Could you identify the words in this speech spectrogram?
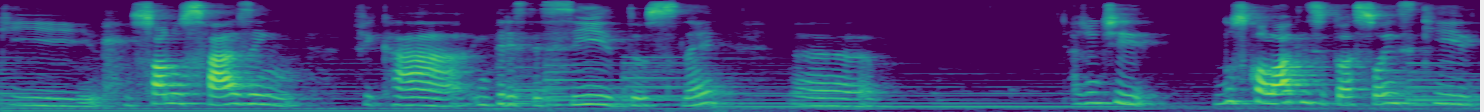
que só nos fazem ficar entristecidos, né? Uh, a gente nos coloca em situações que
